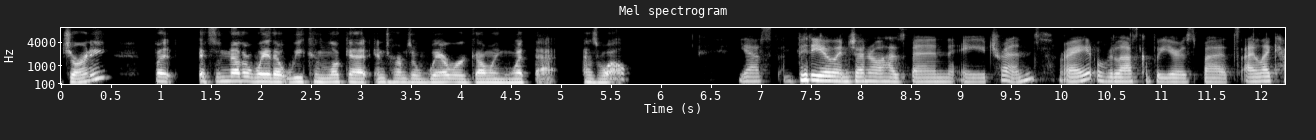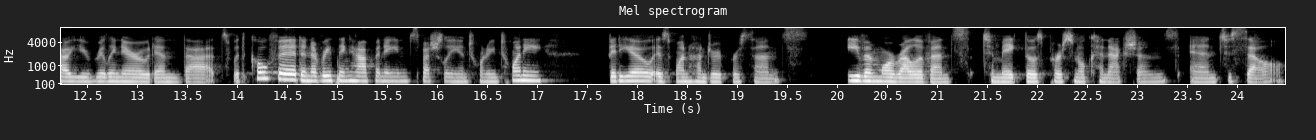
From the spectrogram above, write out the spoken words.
journey, but it's another way that we can look at in terms of where we're going with that as well. Yes, video in general has been a trend, right, over the last couple of years. But I like how you really narrowed in that with COVID and everything happening, especially in 2020, video is 100% even more relevant to make those personal connections and to sell,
